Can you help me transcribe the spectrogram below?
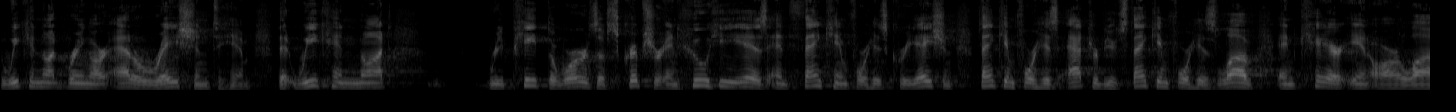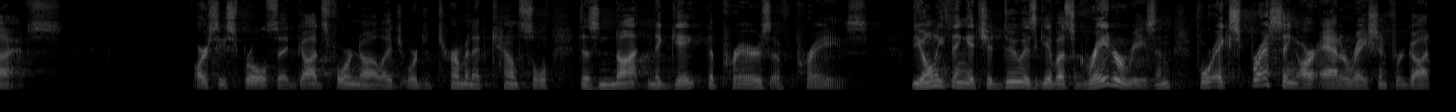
that we cannot bring our adoration to Him, that we cannot repeat the words of Scripture and who He is and thank Him for His creation, thank Him for His attributes, thank Him for His love and care in our lives. R.C. Sproul said God's foreknowledge or determinate counsel does not negate the prayers of praise. The only thing it should do is give us greater reason for expressing our adoration for God.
